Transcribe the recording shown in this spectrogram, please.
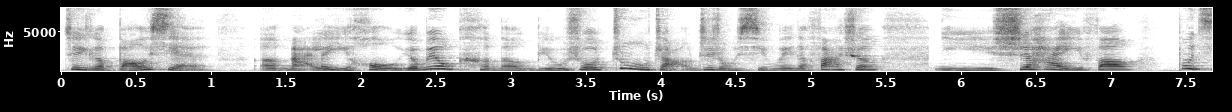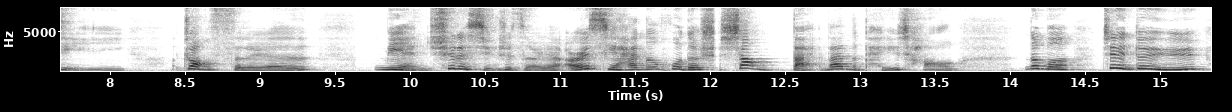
这个保险，呃，买了以后，有没有可能，比如说助长这种行为的发生？你施害一方不仅撞死了人，免去了刑事责任，而且还能获得上百万的赔偿。那么，这对于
